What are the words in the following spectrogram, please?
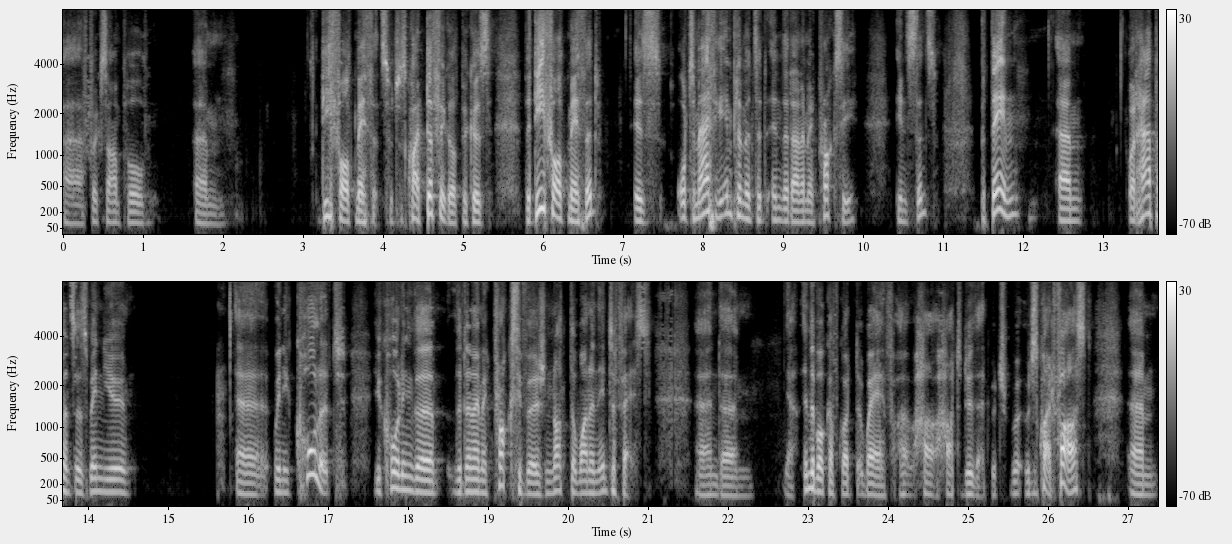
uh, for example, um, default methods, which is quite difficult because the default method is automatically implemented in the dynamic proxy instance. But then um, what happens is when you uh, when you call it, you're calling the the dynamic proxy version, not the one in the interface. And um, yeah, in the book I've got a way of how, how to do that, which which is quite fast, um,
